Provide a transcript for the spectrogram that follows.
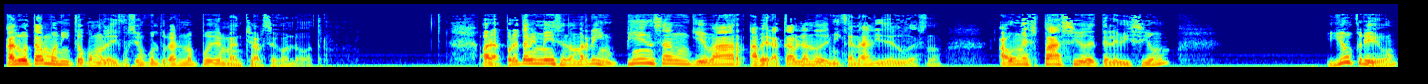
algo tan bonito como la difusión cultural no puede mancharse con lo otro. Ahora, por ahí también me dicen, no, Merlín, piensan llevar, a ver, acá hablando de mi canal y de dudas, ¿no? A un espacio de televisión. Yo creo,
